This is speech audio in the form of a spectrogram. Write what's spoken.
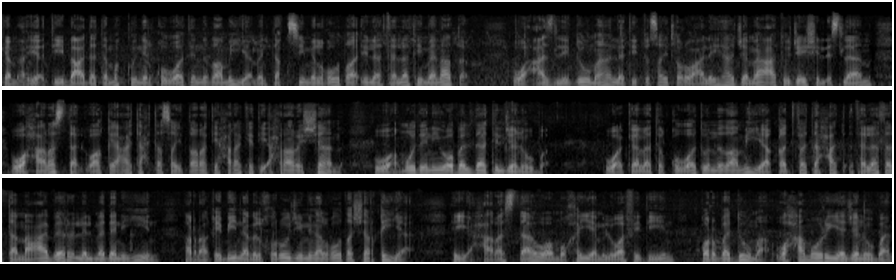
كما يأتي بعد تمكن القوات النظامية من تقسيم الغوطة إلى ثلاث مناطق وعزل دوما التي تسيطر عليها جماعة جيش الإسلام وحرست الواقعة تحت سيطرة حركة أحرار الشام ومدن وبلدات الجنوب. وكانت القوات النظامية قد فتحت ثلاثة معابر للمدنيين الراغبين بالخروج من الغوطة الشرقية هي حرستا ومخيم الوافدين قرب دوما وحمورية جنوبا.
